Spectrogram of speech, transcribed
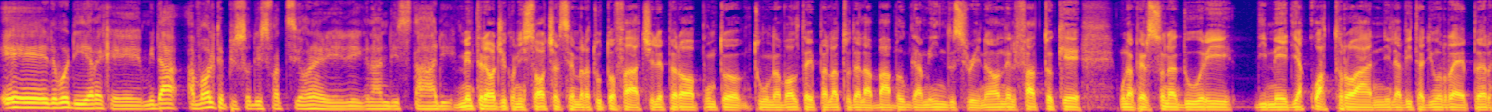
E devo dire che mi dà a volte più soddisfazione dei grandi stadi. Mentre oggi con i social sembra tutto facile, però appunto tu una volta hai parlato della bubblegum industry, no? nel fatto che una persona duri di media 4 anni la vita di un rapper,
